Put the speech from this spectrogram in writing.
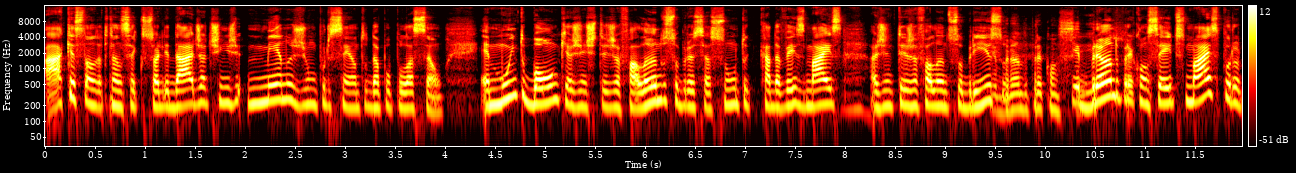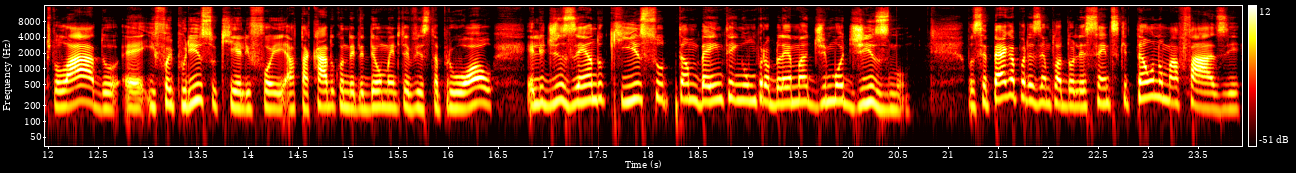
a questão da transexualidade atinge menos de 1% da população. É muito bom que a gente esteja falando sobre esse assunto, que cada vez mais a gente esteja falando sobre isso Quebrando preconceito. quebrando preconceitos, mas por outro lado, é, e foi por isso que ele foi atacado quando ele deu uma entrevista para o UOL, ele dizendo que isso também tem um problema de modismo. Você pega, por exemplo, adolescentes que estão numa fase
